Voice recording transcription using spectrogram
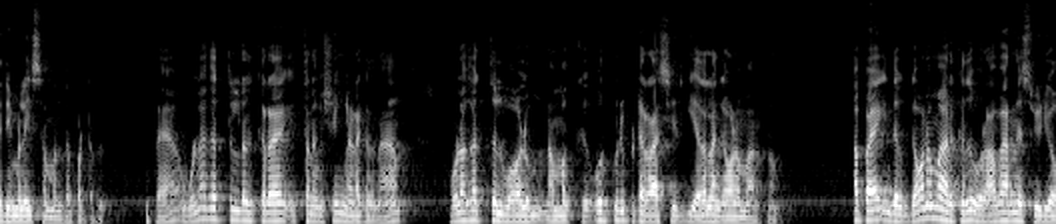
எரிமலை சம்மந்தப்பட்டது இப்போ உலகத்தில் இருக்கிற இத்தனை விஷயங்கள் நடக்குதுன்னா உலகத்தில் வாழும் நமக்கு ஒரு குறிப்பிட்ட ராசிக்கு எதெல்லாம் கவனமாக இருக்கணும். அப்போ இந்த கவனமாக இருக்கிறது ஒரு அவேர்னஸ் வீடியோ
